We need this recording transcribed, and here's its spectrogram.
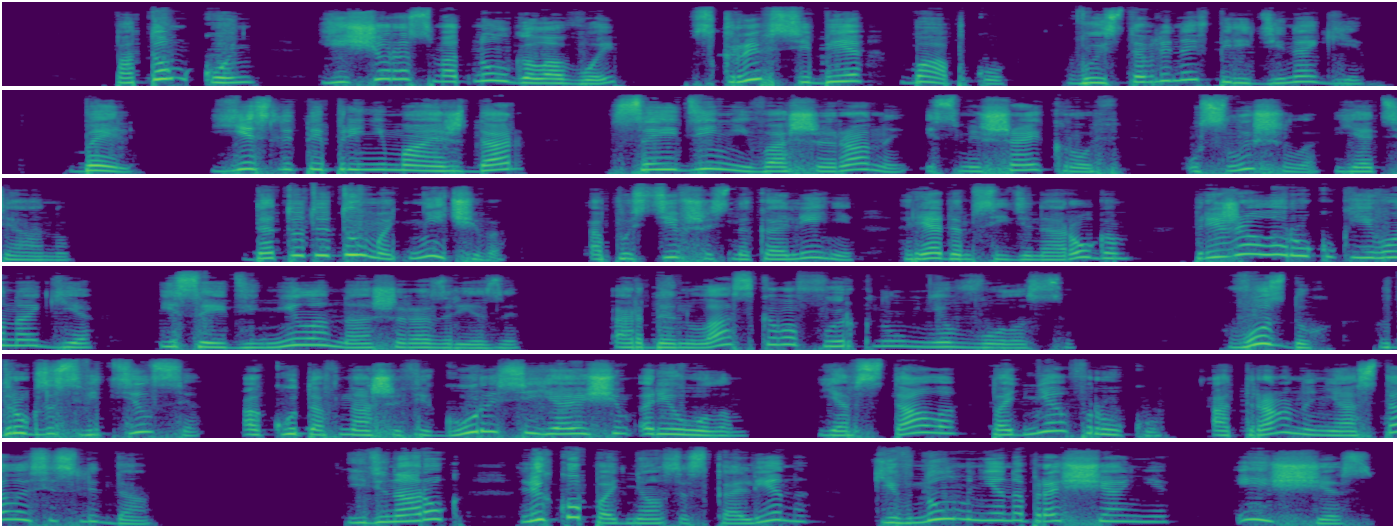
Потом конь еще раз мотнул головой, вскрыв себе бабку, выставленной впереди ноги. «Бель, если ты принимаешь дар, соедини ваши раны и смешай кровь», — услышала я Тиану. Да тут и думать нечего. Опустившись на колени рядом с единорогом, прижала руку к его ноге и соединила наши разрезы. Арден ласково фыркнул мне в волосы. Воздух вдруг засветился, окутав наши фигуры сияющим ореолом. Я встала, подняв руку. От раны не осталось и следа. Единорог легко поднялся с колена, кивнул мне на прощание и исчез.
